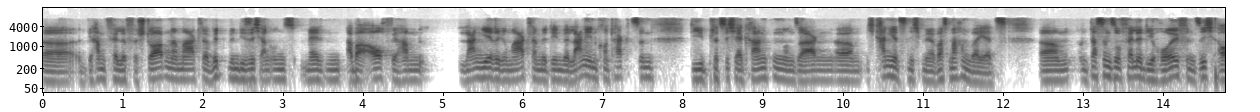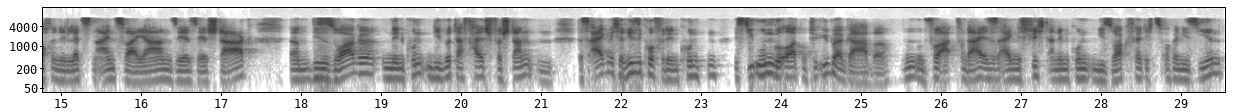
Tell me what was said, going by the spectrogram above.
äh, wir haben Fälle verstorbener Makler, Witwen, die sich an uns melden, aber auch wir haben langjährige Makler, mit denen wir lange in Kontakt sind, die plötzlich erkranken und sagen, ähm, ich kann jetzt nicht mehr, was machen wir jetzt? Ähm, und das sind so Fälle, die häufen sich auch in den letzten ein, zwei Jahren sehr, sehr stark. Ähm, diese Sorge um den Kunden, die wird da falsch verstanden. Das eigentliche Risiko für den Kunden ist die ungeordnete Übergabe. Und von daher ist es eigentlich Pflicht an dem Kunden, die sorgfältig zu organisieren.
